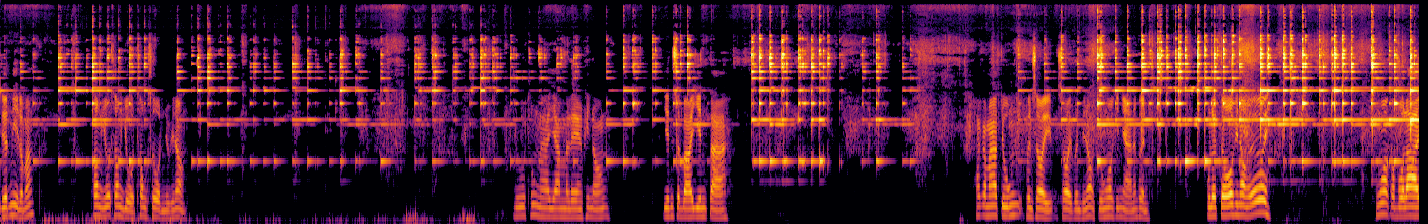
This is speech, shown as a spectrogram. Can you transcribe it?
เดือนนี้หรอมั้งท้องโยท้องโยดท้องโซนอยู่พี่น้องดูทุ่งนายามแมลงพี่น้อง เย็นสบายเย็นตา ฮักกมาจุงเพิ่นซอยซอยเพิ่นพี่น้องจุงงัวกินหญ้านะเพิ่นปุระโตพี่น้องเอ้ยงัวกับโบลาย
